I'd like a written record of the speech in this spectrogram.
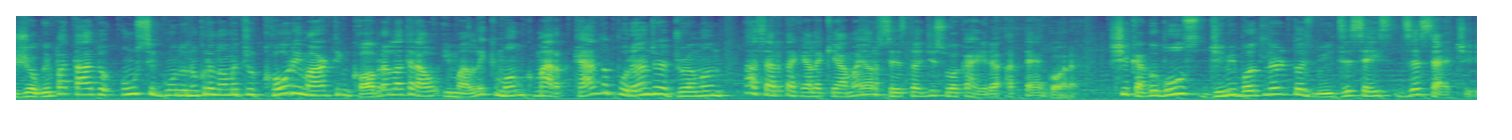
Jogo empatado, um segundo no cronômetro, Cody Martin cobra lateral e Malik Monk, marcado por Andrew Drummond, acerta aquela que é a maior cesta de sua carreira até agora. Chicago Bulls, Jimmy Butler 2016-17.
